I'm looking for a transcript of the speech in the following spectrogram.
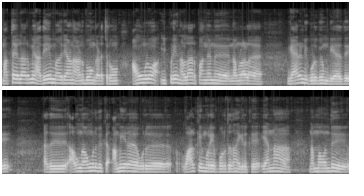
மற்ற எல்லாருமே அதே மாதிரியான அனுபவம் கிடச்சிரும். அவங்களும் இப்படியே நல்லா இருப்பாங்கன்னு நம்மளால் கேரண்டி கொடுக்க முடியாது. அது அவங்க அவங்களுக்கு க- ஒரு வாழ்க்கை முறையை பொறுத்து தான் இருக்குது ஏன்னா நம்ம வந்து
